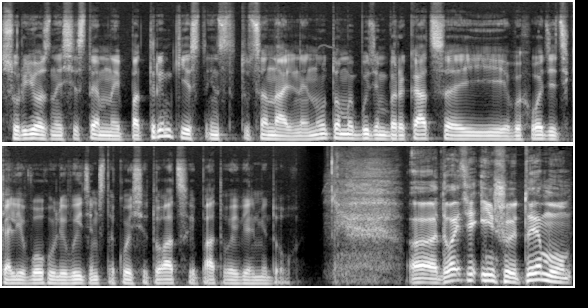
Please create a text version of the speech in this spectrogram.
сур'ёзнай сістэмнай падтрымкі інстытуцыянальнай ну то мы будзем барыкацца і выходзіць калі ввогуле выйдзем з такой сітуацыі патвай вельмі доўга давайте іншую тэму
